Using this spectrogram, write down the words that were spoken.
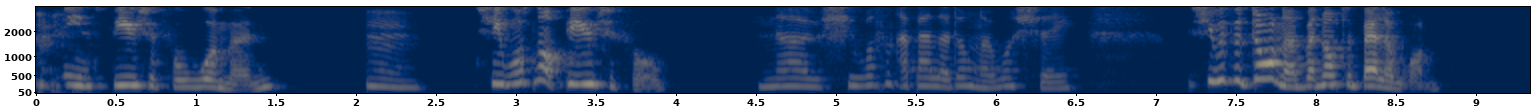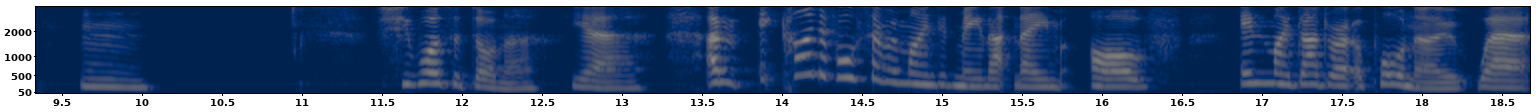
means beautiful woman. mm, She was not beautiful. no, she wasn't a Belladonna, was she? She was a Donna, but not a Bella one. Mm. She was a Donna, yeah. Um, it kind of also reminded me that name of in my dad wrote a porno where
